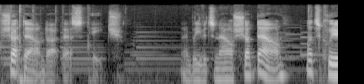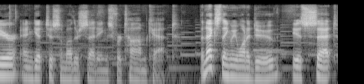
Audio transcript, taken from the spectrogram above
shutdown dot sh. I believe it's now shut down. Let's clear and get to some other settings for Tomcat. The next thing we want to do is set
